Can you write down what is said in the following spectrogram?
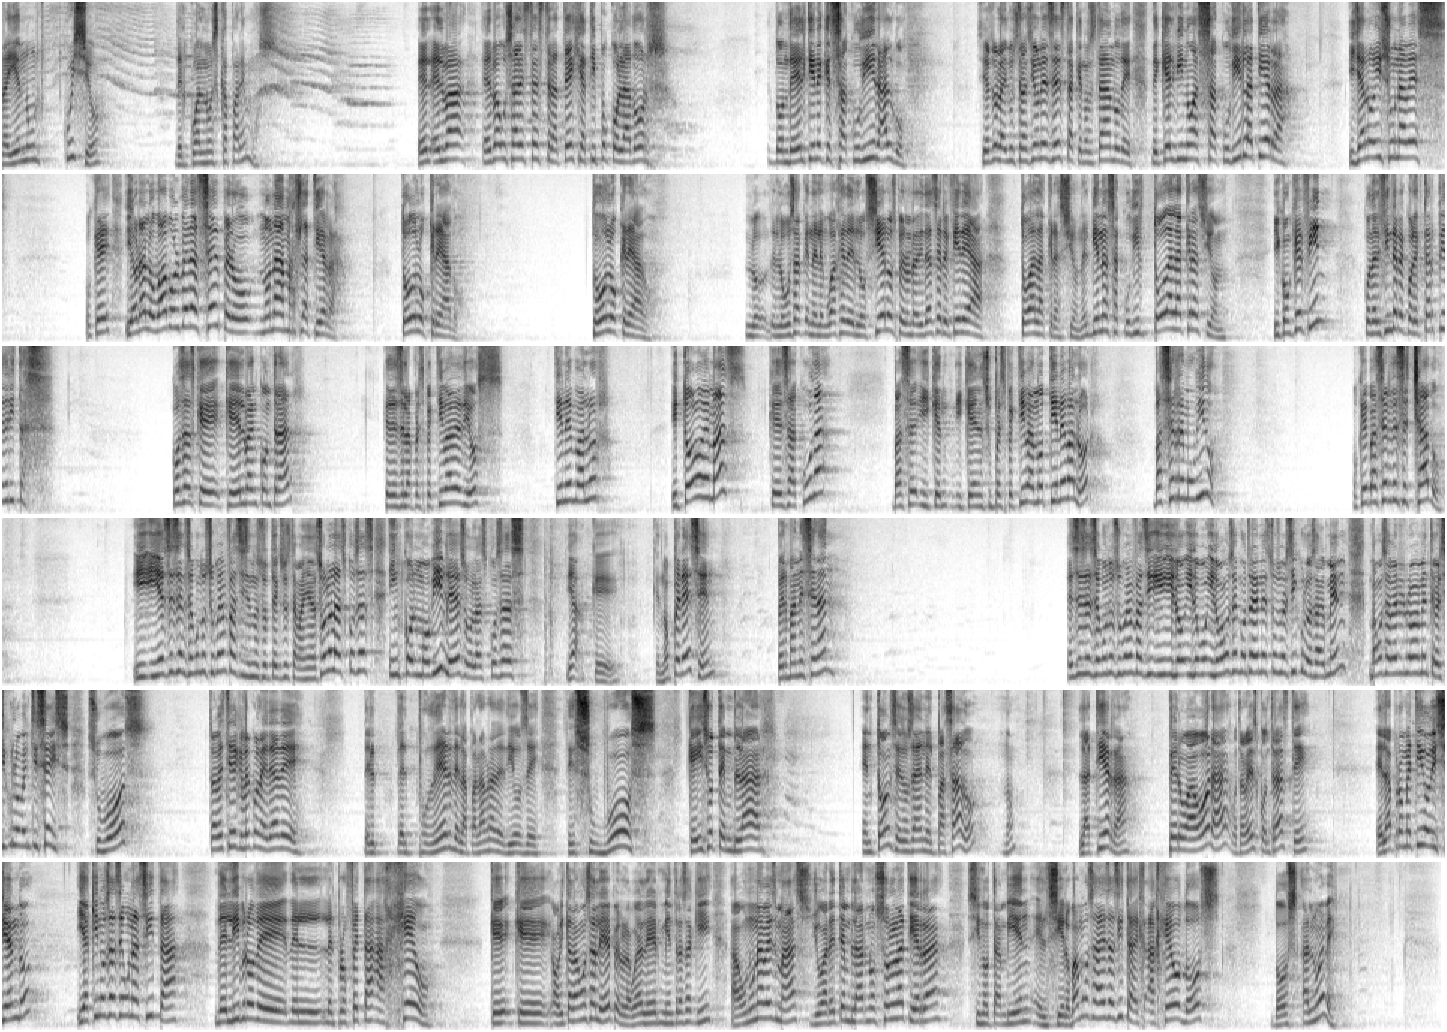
trayendo un juicio del cual no escaparemos. Él, va, él va a usar esta estrategia tipo colador donde él tiene que sacudir algo. ¿Cierto? La ilustración es esta que nos está dando de, que él vino a sacudir la tierra y ya lo hizo una vez. ¿Ok? Y ahora lo va a volver a hacer, pero no nada más la tierra, todo lo creado. Todo lo creado. Lo, usa en el lenguaje de los cielos, pero en realidad se refiere a toda la creación. Él viene a sacudir toda la creación. ¿Y con qué fin? Con el fin de recolectar piedritas. Cosas que, Él va a encontrar que desde la perspectiva de Dios tienen valor. Y todo lo demás que sacuda va a ser, y, que, y que en su perspectiva no tiene valor, va a ser removido. ¿Ok? Va a ser desechado. Y, ese es el segundo subénfasis en nuestro texto esta mañana. Solo las cosas inconmovibles o las cosas que, que no perecen permanecerán. Ese es el segundo subénfasis y, lo, y, lo, y lo vamos a encontrar en estos versículos. Amén. Vamos a ver nuevamente, versículo 26. Su voz, otra vez tiene que ver con la idea de, del, poder de la palabra de Dios, de, de su voz que hizo temblar. Entonces, o sea, en el pasado, ¿no? La tierra, pero ahora, otra vez contraste, Él ha prometido diciendo, y aquí nos hace una cita del libro del, profeta Ageo, que, que, ahorita la vamos a leer, pero la voy a leer mientras aquí. Aún una vez más, yo haré temblar no solo la tierra, sino también el cielo. Vamos a esa cita, Ageo 2, 2 al 9.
